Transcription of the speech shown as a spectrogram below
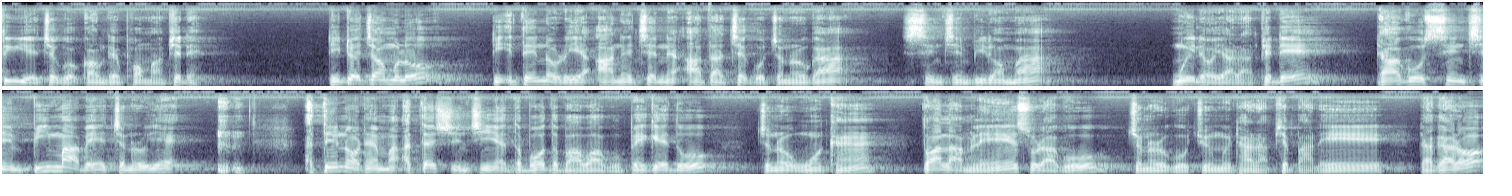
သူ့ရဲ့ချက်ကိုအကောင့်ထဲပေါ်မှာဖြစ်တယ် ဒီအတွက်ကြောင့်မလို့ဒီအသင်းတော်တွေရဲ့အားနည်းချက်နဲ့အာသာချက်ကိုကျွန်တော်တို့ကဆင်ခြင်ပြီးတော့မှမွေ့လျော်ရတာဖြစ်တယ်ဒါကိုဆင်ခြင်ပြီးမှပဲကျွန်တော်တို့ရဲ့အသင်းတော်ထဲမှာအသက်ရှင်ခြင်းရဲ့သဘောတဘာဝကိုဘယ်ကဲ့သို့ကျွန်တော်ဝန်ခံသွားလာမလဲဆိုတာကိုကျွန်တော်တို့ကိုကြွေးမွေးထားတာဖြစ်ပါတယ်ဒါကတော့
